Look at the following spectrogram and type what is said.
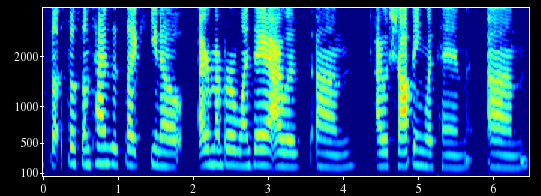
so, so sometimes it's like you know i remember one day i was um i was shopping with him um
